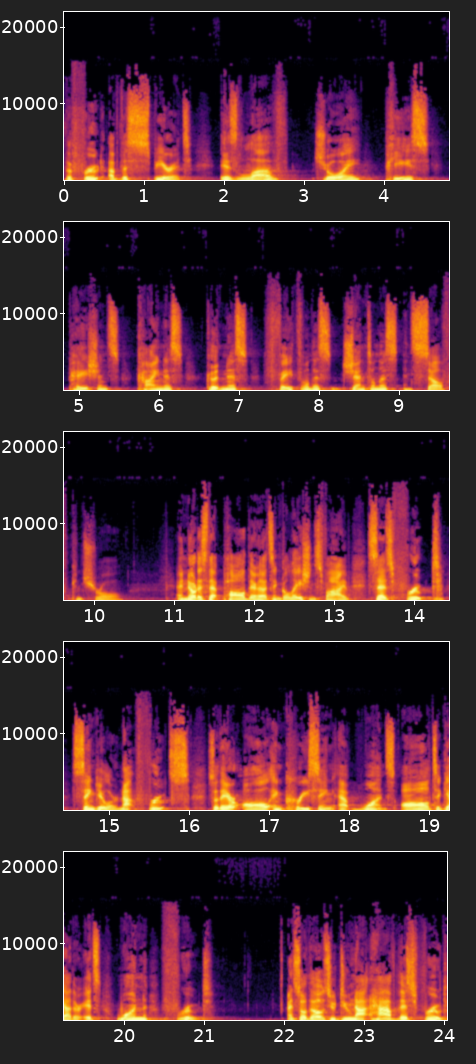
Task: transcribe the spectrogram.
the fruit of the Spirit is love, joy, peace, patience, kindness, goodness, faithfulness, gentleness, and self control. And notice that Paul there, that's in Galatians 5, says fruit, singular, not fruits. So they are all increasing at once, all together. It's one fruit. And so those who do not have this fruit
